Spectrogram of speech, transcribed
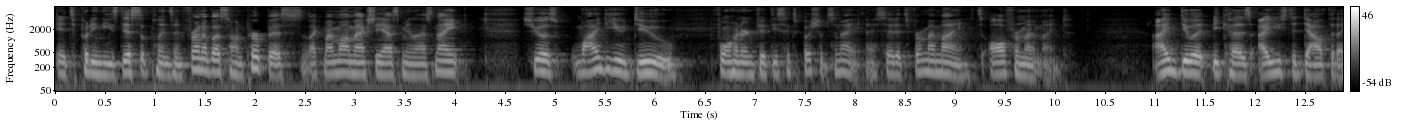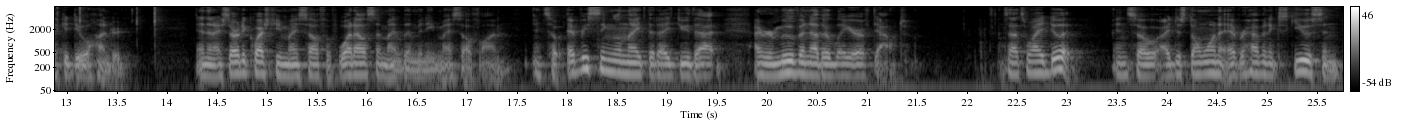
it's putting these disciplines in front of us on purpose. Like my mom actually asked me last night, she goes, Why do you do 456 push ups a night? And I said, It's for my mind. It's all for my mind. I do it because I used to doubt that I could do 100. And then I started questioning myself of what else am I limiting myself on? And so every single night that I do that, I remove another layer of doubt. So that's why I do it. And so I just don't want to ever have an excuse and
